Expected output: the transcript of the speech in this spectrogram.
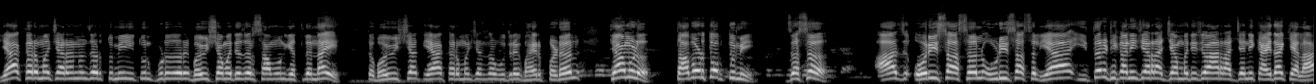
या कर्मचाऱ्यांना जर तुम्ही इथून पुढे जर भविष्यामध्ये जर सामावून घेतलं नाही तर भविष्यात या कर्मचाऱ्यांचा उद्रेक बाहेर पडेल. त्यामुळं ताबडतोब तुम्ही जसं आज ओरिसा असेल उडीसा असेल या इतर ठिकाणी ज्या राज्यामध्ये जेव्हा राज्यांनी कायदा केला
